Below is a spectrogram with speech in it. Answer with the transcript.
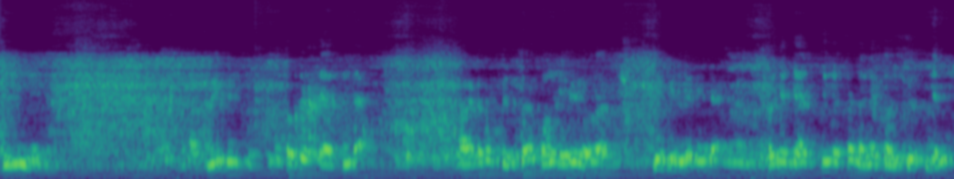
fikir. Bilinmiyor. Bir sohbet dersinde arkadaş çocuklar konuşuyorlar birbirleriyle. Öyle ders dinlesene ne konuşuyorsun demiş.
